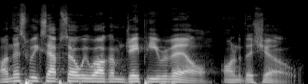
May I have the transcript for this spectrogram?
On this week's episode, we welcome JP Revelle onto the show.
